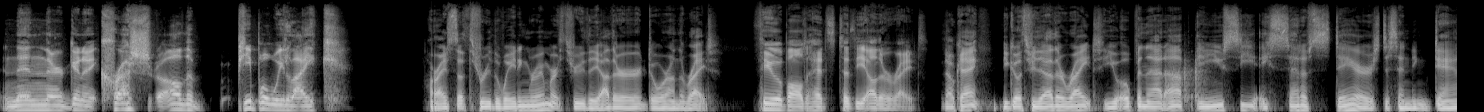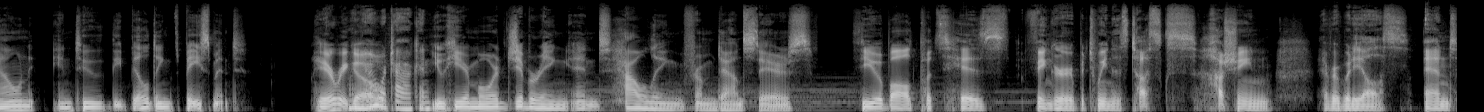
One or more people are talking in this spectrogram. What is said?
and then they're gonna crush all the people we like. All right, so through the waiting room or through the other door on the right? Theobald heads to the other right. Okay, you go through the other right, you open that up, and you see a set of stairs descending down into the building's basement. Here we Now go. we're talking. You hear more gibbering and howling from downstairs. Theobald puts his finger between his tusks, hushing everybody else, and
